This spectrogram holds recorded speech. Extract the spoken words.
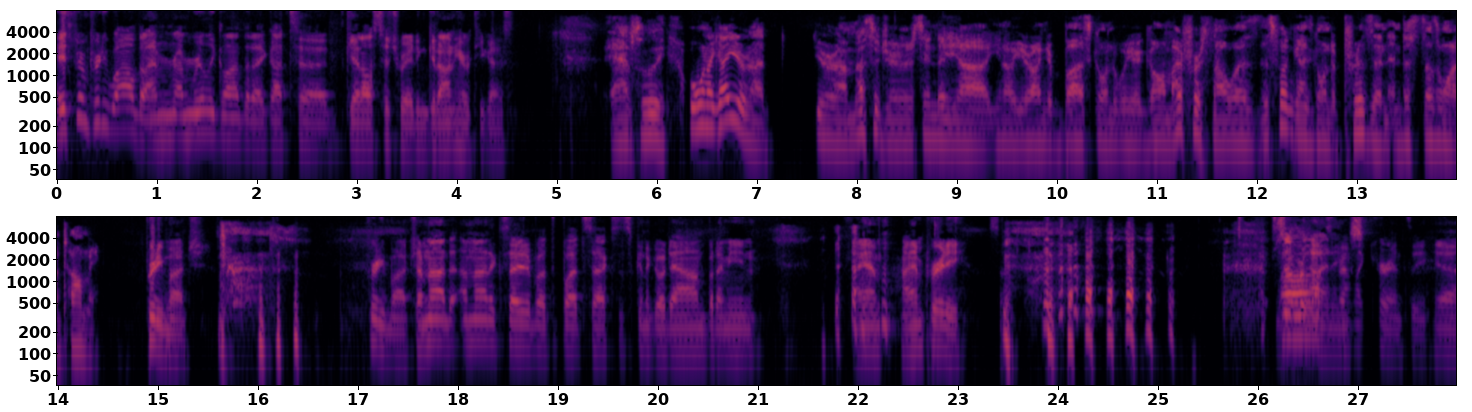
It's been pretty wild, but I'm I'm really glad that I got to get all situated and get on here with you guys. Absolutely. Well, when I got your uh, your uh, message earlier saying that uh, you know you're on your bus going to where you're going, my first thought was this fucking guy's going to prison and just doesn't want to tell me. Pretty much. pretty much. I'm not I'm not excited about the butt sex that's going to go down, but I mean, I am I am pretty. So Silver Uh, linings. Like currency, yeah.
